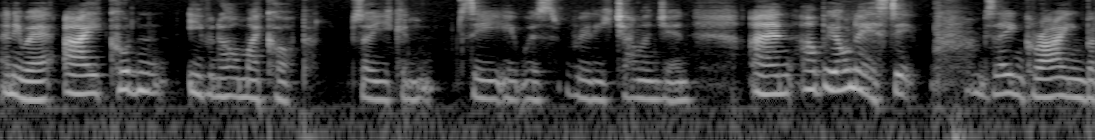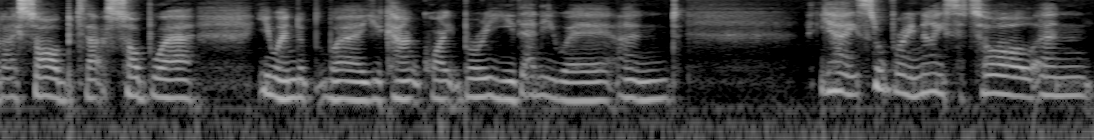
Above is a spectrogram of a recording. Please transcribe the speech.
anyway, I couldn't even hold my cup. So you can see it was really challenging. And I'll be honest, it, I'm saying crying, but I sobbed. That sob where you end up where you can't quite breathe anyway. And yeah, it's not very nice at all. And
